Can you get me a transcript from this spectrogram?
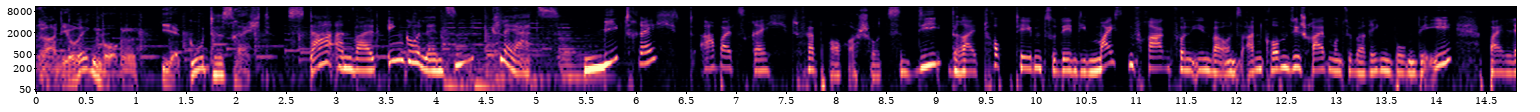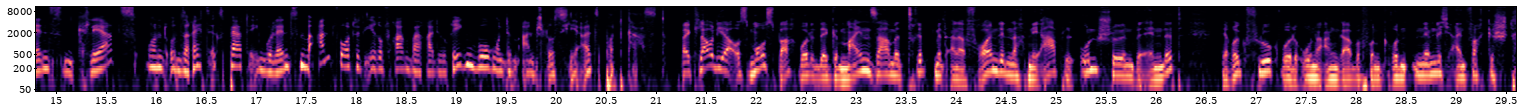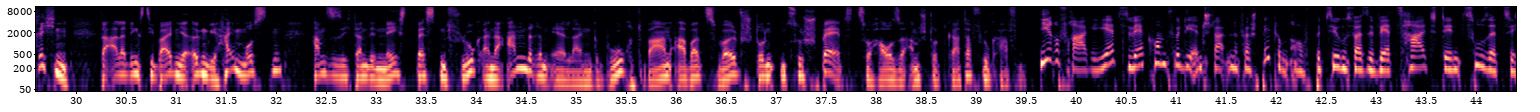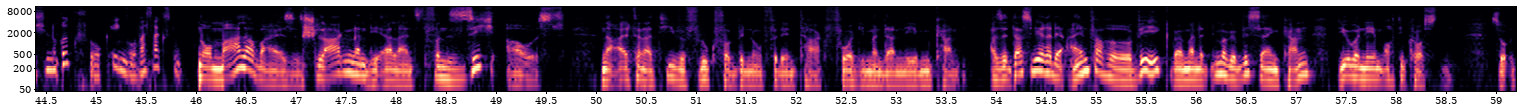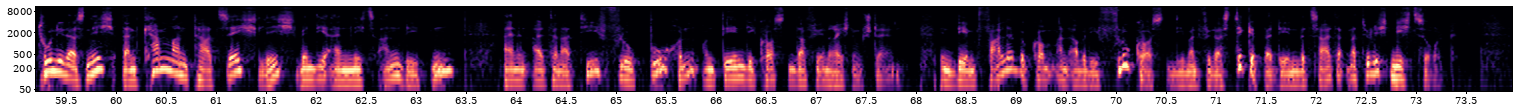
Radio Regenbogen, Ihr gutes Recht. Staranwalt Ingo Lenzen klärt's. Mietrecht, Arbeitsrecht, Verbraucherschutz. Die drei Top-Themen, zu denen die meisten Fragen von Ihnen bei uns ankommen. Sie schreiben uns über regenbogen.de bei Lenzen klärt's und unser Rechtsexperte Ingo Lenzen beantwortet Ihre Fragen bei Radio Regenbogen und im Anschluss hier als Podcast. Bei Claudia aus Moosbach wurde der gemeinsame Trip mit einer Freundin nach Neapel unschön beendet. Der Rückflug wurde ohne Angabe von Gründen nämlich einfach gestrichen. Da allerdings die beiden ja irgendwie heim mussten, haben sie sich dann den nächstbesten Flug einer anderen Airline gebucht, waren aber zwölf Stunden zu spät zu Hause am Stuttgarter Flughafen. Ihre Frage jetzt, wer kommt für die entstandene Verspätung auf, beziehungsweise wer zahlt den zusätzlichen Rückflug? Ingo, was sagst du? Normalerweise schlagen dann die Airlines von sich aus eine alternative Flugverbindung für den Tag vor, die man dann nehmen kann. Also das wäre der einfachere Weg, weil man dann immer gewiss sein kann, die übernehmen auch die Kosten. So, tun die das nicht, dann kann man tatsächlich, wenn die einem nichts anbieten, einen Alternativflug buchen und denen die Kosten dafür in Rechnung stellen. In dem Falle bekommt man aber die Flugkosten, die man für das Ticket bei denen bezahlt hat, natürlich nicht zurück.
